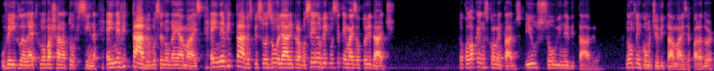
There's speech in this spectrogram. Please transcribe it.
o veículo elétrico não baixar na tua oficina. É inevitável você não ganhar mais. É inevitável as pessoas não olharem para você e não ver que você tem mais autoridade. Então coloca aí nos comentários. Eu sou inevitável. Não tem como te evitar mais, reparador.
